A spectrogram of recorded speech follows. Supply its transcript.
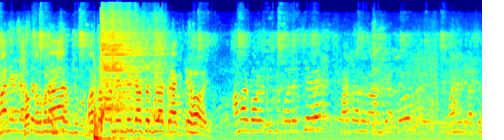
মানের গাছের গোড়া অথবা মেন্দির গাছের গুড়া রাখতে হয়। আমার বড় দিদি বলেছে পাতাল আমি এখন মানের গাছের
